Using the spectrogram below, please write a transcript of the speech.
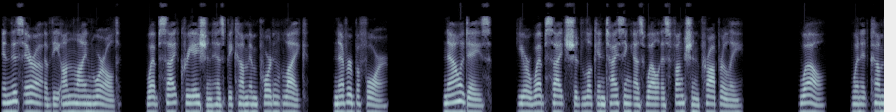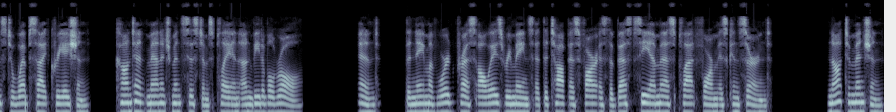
In this era of the online world, website creation has become important like never before. Nowadays, your website should look enticing as well as function properly. Well, when it comes to website creation, content management systems play an unbeatable role. And, the name of WordPress always remains at the top as far as the best CMS platform is concerned. Not to mention,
